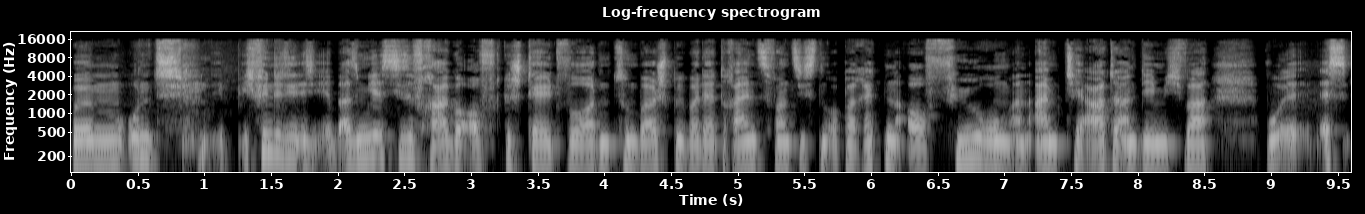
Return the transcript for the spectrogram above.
Ähm, und ich finde, also mir ist diese Frage oft gestellt worden, zum Beispiel bei der 23. Operettenaufführung an einem Theater, an dem ich war, wo es,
